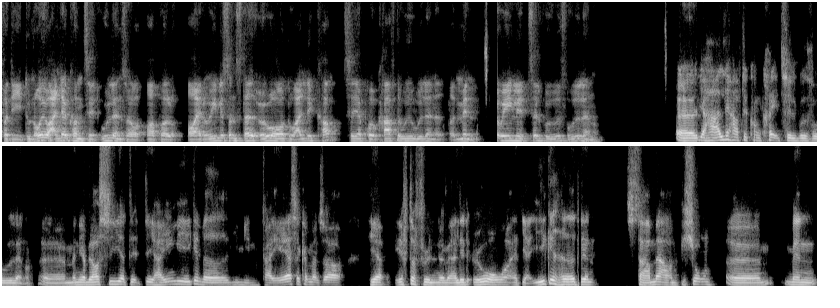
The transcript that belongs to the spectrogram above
fordi du nåede jo aldrig at komme til et udlandsophold, og er du egentlig sådan stadig øver over, at du aldrig kom til at prøve kræfter ude i udlandet, men det er jo egentlig et tilbud ude for udlandet? Uh, jeg har aldrig haft et konkret tilbud for udlandet, uh, men jeg vil også sige, at det, det har egentlig ikke været i min karriere, så kan man så her efterfølgende være lidt øve over, at jeg ikke havde den samme ambition, Øh, men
